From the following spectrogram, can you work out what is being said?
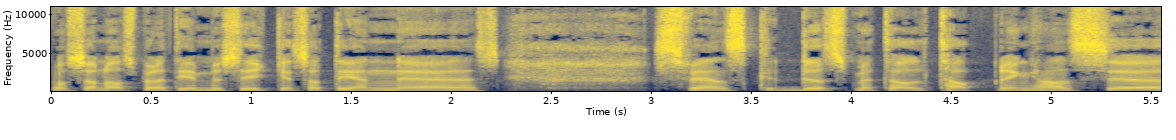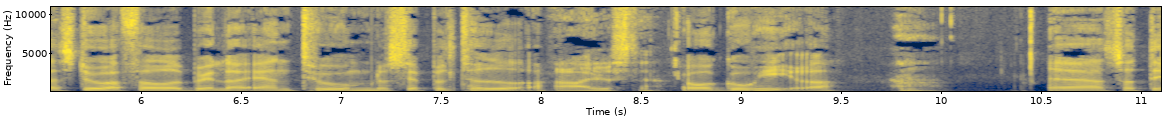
Och sen har han spelat in musiken så att det är en eh, svensk dödsmetalltappning. Hans eh, stora förebilder är Entombed och Sepultura. Ja, just det. Och Gohira. Eh, så det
